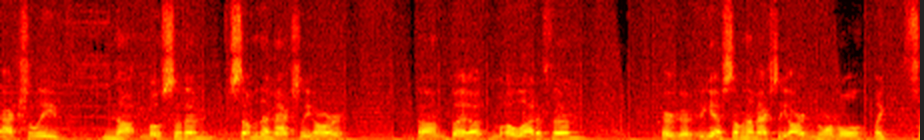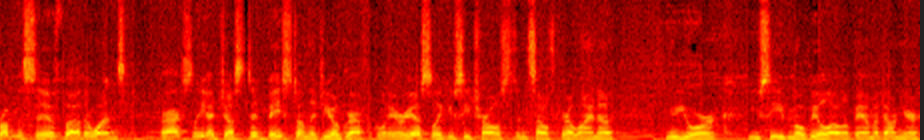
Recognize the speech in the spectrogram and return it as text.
actually not most of them. Some of them actually are, um, but a, a lot of them, or, or, yeah, some of them actually are normal, like from the Civ, but other ones are actually adjusted based on the geographical area. So like you see Charleston, South Carolina, New York. You see Mobile, Alabama down here.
